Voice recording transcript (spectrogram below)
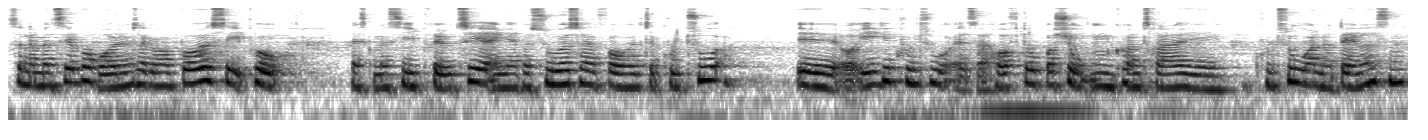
Så når man ser på rollen, så kan man både se på, hvad skal man sige, prioritering af ressourcer i forhold til kultur øh, og ikke-kultur, altså hofteoperationen kontra øh, kulturen og dannelsen.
